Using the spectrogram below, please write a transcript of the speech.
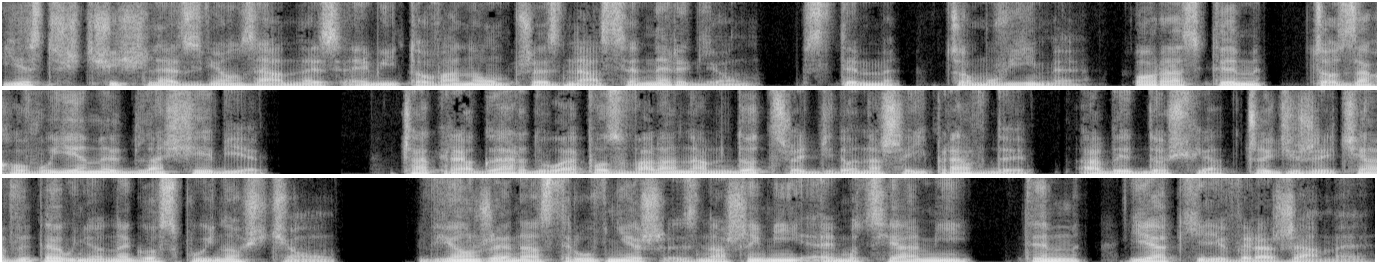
jest ściśle związane z emitowaną przez nas energią, z tym, co mówimy, oraz tym, co zachowujemy dla siebie. Czakra gardła pozwala nam dotrzeć do naszej prawdy, aby doświadczyć życia wypełnionego spójnością. Wiąże nas również z naszymi emocjami, tym, jak je wyrażamy,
